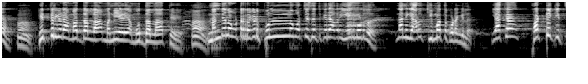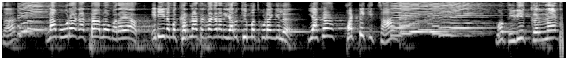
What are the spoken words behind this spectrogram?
ಹಿತ್ತಲ ಗಿಡ ಮದ್ದಲ್ಲ ಮನಿ ಎಳೆಯ ಮುದ್ದಲ್ಲ ಅಂತೇಳಿ. ನಂದೆಲ್ಲ ಊಟ ರಗಡ್ ಫುಲ್ ವರ್ಚಸ್ ಎತ್ಕರಿ ಆದ್ರೆ ಏನ್ ಮಾಡುದು? ನನಗೆ ಯಾರು ಕಿಮ್ಮತ್ತ ಕೊಡಂಗಿಲ್ಲ. ಯಾಕ? ಹೊಟ್ಟೆ ಕಿಚ್ಚ. ನಮ್ಮ ಊರಾಗ ಅಟ್ಟ ಅಲ್ಲೋ ಮರಯ. ಇಡೀ ನಮ್ಮ ಕರ್ನಾಟಕದಾಗ ನನಗೆ ಯಾರು ಕಿಮ್ಮತ್ ಕೊಡಂಗಿಲ್ಲ. ಯಾಕ? ಹೊಟ್ಟೆ ಕಿಚ್ಚ. ಮತ್ ಇಡೀ ಕರ್ನಾಟಕ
